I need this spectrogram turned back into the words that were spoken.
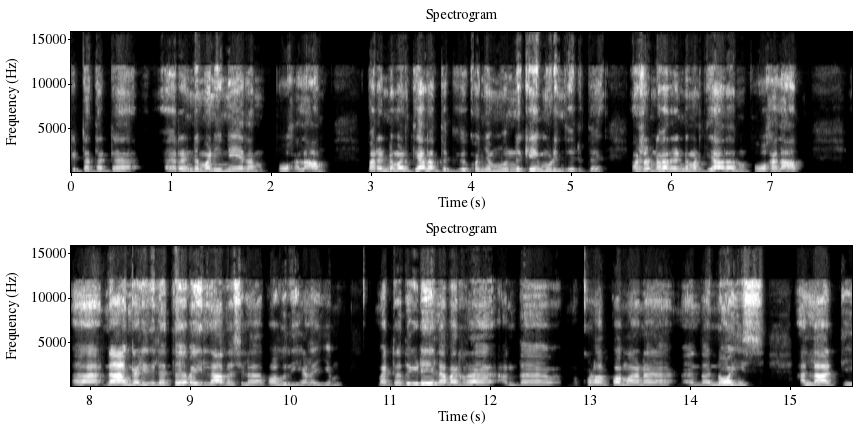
கிட்டத்தட்ட ரெண்டு மணி நேரம் போகலாம். இப்ப 2 மணித்தியாலத்துக்கு கொஞ்சம் முன்னுக்கே முடிஞ்சிருது. அவர் சொன்னவர் 2 மணித்தியாலம் போகலாம். நாங்கள் இதுல தேவையில்லாத சில பகுதிகளையும், மற்றது இடையில வர்ற அந்த குழப்பமான அந்த நோய்ஸ் அல்லாட்டி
